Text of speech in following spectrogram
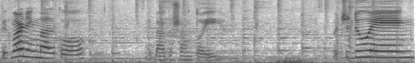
Good morning. May bago siyang toy. What you doing?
